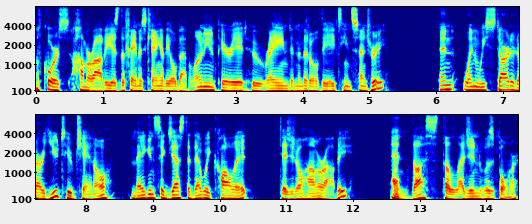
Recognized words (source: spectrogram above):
Of course, Hammurabi is the famous king of the Old Babylonian period who reigned in the middle of the 18th century. And when we started our YouTube channel, Megan suggested that we call it Digital Hammurabi, and thus the legend was born.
